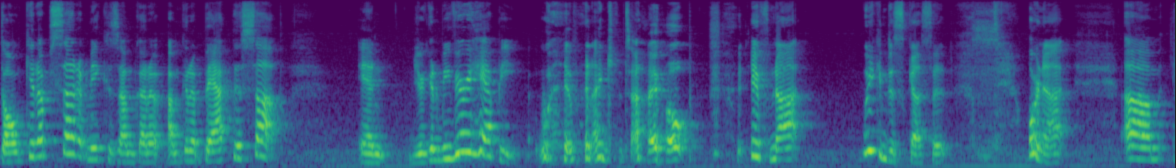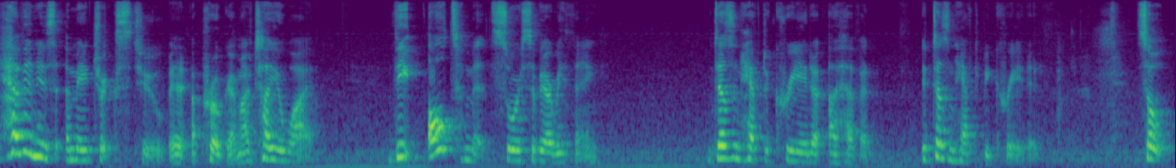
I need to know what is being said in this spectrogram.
don't get upset at me because I'm gonna I'm gonna back this up and you're gonna be very happy when I get done I hope if not we can discuss it or not um, heaven is a matrix too a program. I'll tell you why. The ultimate source of everything doesn't have to create a, a heaven. It doesn't have to be created. So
